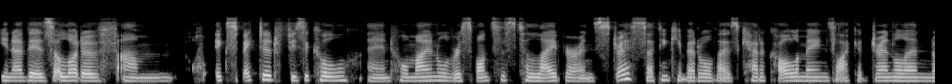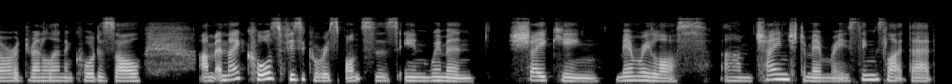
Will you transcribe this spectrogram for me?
you know, there's a lot of um, expected physical and hormonal responses to labour and stress. So, thinking about all those catecholamines like adrenaline, noradrenaline, and cortisol, um, and they cause physical responses in women shaking, memory loss, um, changed memories, things like that,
